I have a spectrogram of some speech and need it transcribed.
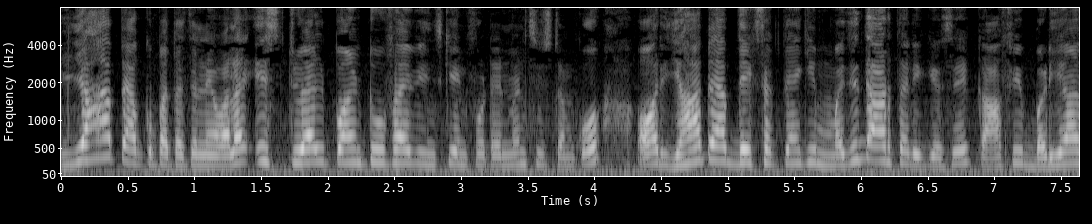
यहाँ पे आपको पता चलने वाला है, इस 12.25 इंच के इंफोटेनमेंट सिस्टम को। और यहाँ पे आप देख सकते हैं कि मज़ेदार तरीके से काफ़ी बढ़िया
